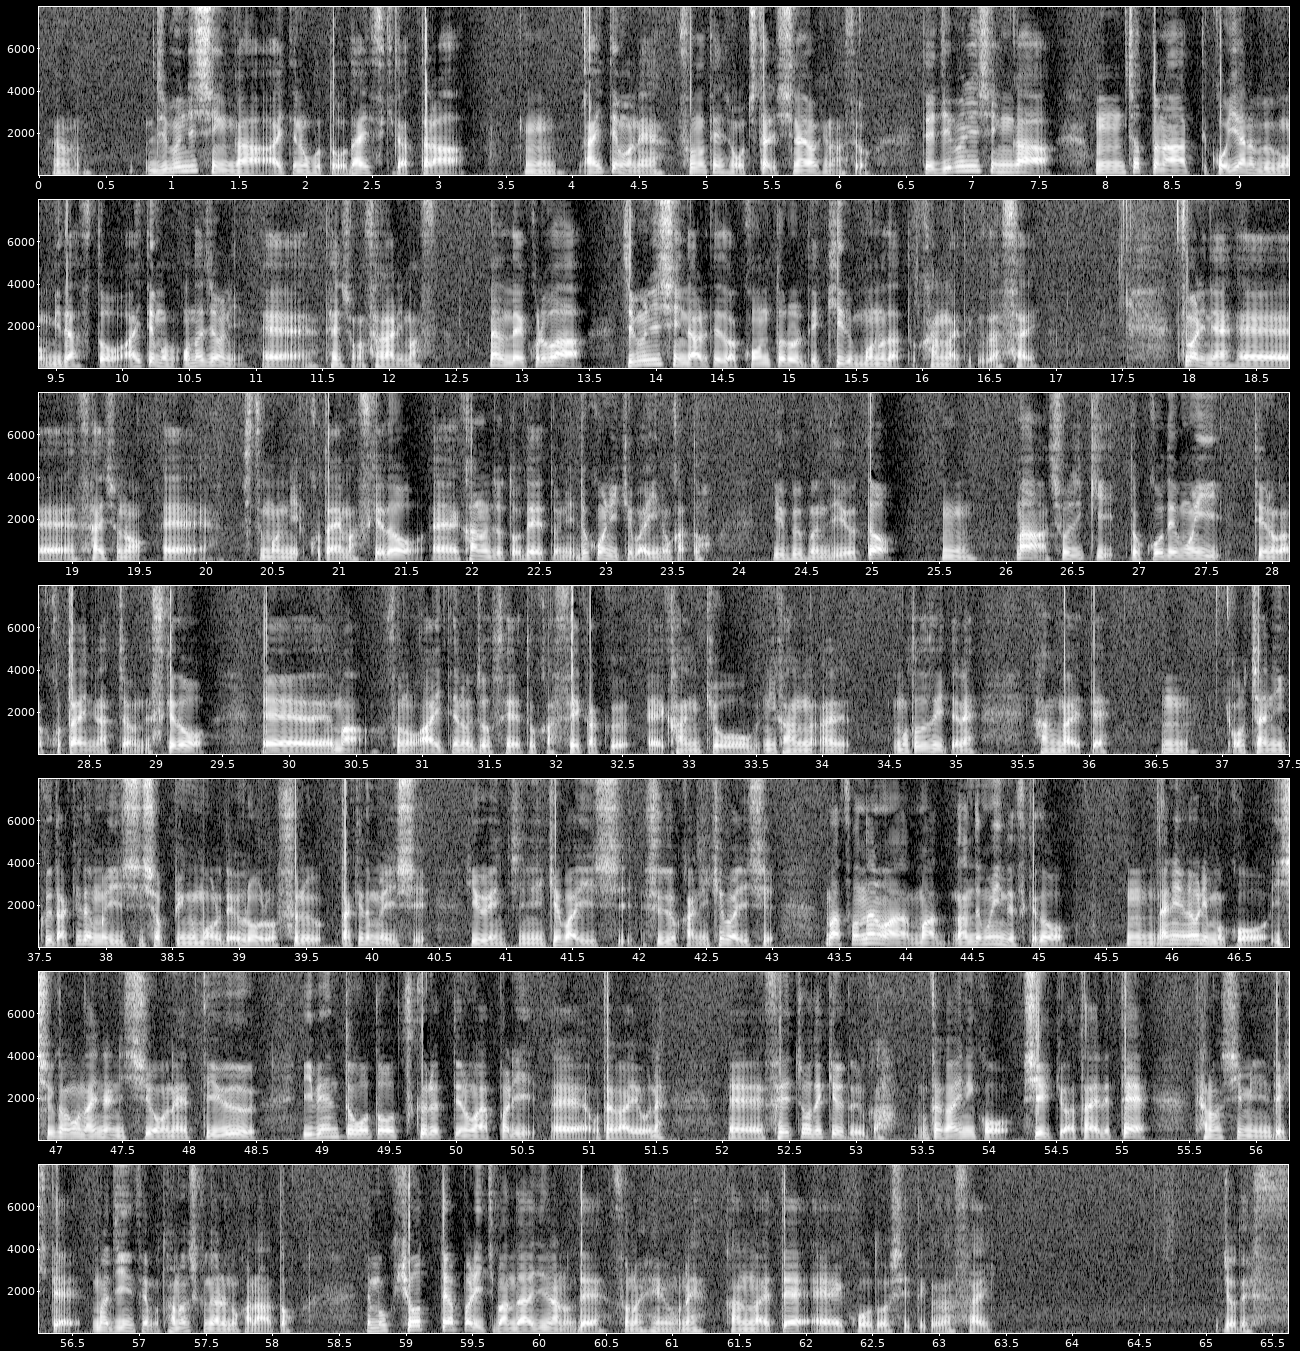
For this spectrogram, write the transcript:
うん、自分自身が相手のことを大好きだったらうん、相手もねそのテンション落ちたりしないわけなんですよ。で自分自身がうんちょっとなってこう嫌な部分を乱すと相手も同じように、えー、テンションが下がります。なのでこれは自分自身である程度はコントロールできるものだと考えてください。つまりね、えー、最初の、えー、質問に答えますけど、え彼女とデートにどこに行けばいいのかという部分で言うと、うん、まあ正直どこでもいいっていうのが答えになっちゃうんですけどえー、まあその相手の女性とか性格、えー、環境に考え基づいてね考えて、うん、お茶に行くだけでもいいしショッピングモールでうろうろするだけでもいいし遊園地に行けばいいし水族館に行けばいいしまあそんなのはまあ何でもいいんですけど、うん、何よりもこう1週間後何々しようねっていうイベントごとを作るっていうのがやっぱり、えー、お互いをね、えー、成長できるというかお互いにこう刺激を与えれて楽しみにできて、まあ、人生も楽しくなるのかなと。で目標ってやっぱり一番大事なのでその辺をね考えて、えー、行動していってください。以上です。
